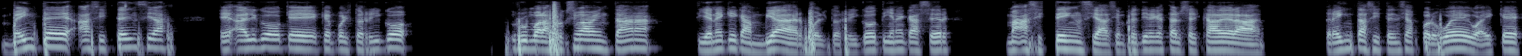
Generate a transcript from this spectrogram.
20 asistencias es algo que, Puerto Rico rumbo a la próxima ventana tiene que cambiar. Puerto Rico tiene que hacer más asistencia, siempre tiene que estar cerca de las 30 asistencias por juego, hay que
